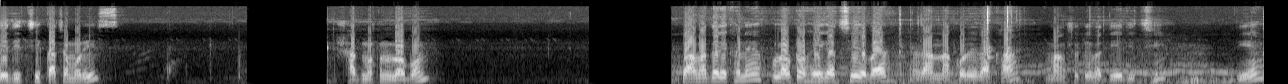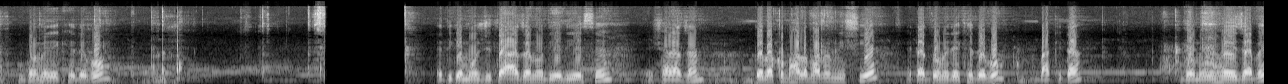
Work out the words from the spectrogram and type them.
দিয়ে দিচ্ছি কাঁচামরিচ স্বাদ মতন লবণ। তো আমাদের এখানে পোলাওটা হয়ে গেছে। এবার রান্না করে রাখা মাংসটা এবার দিয়ে দিচ্ছি। দিয়ে দমে রেখে দেব। এদিকে মসজিদে আজানও দিয়ে দিয়েছে ঈশার আজান। তো এবার খুব ভালোভাবে মিশিয়ে এটা দমে রেখে দেব। বাকিটা দমে হয়ে যাবে।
